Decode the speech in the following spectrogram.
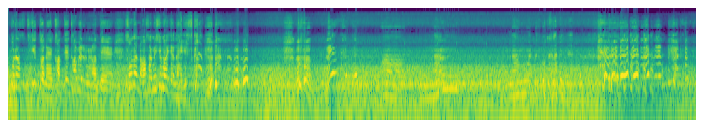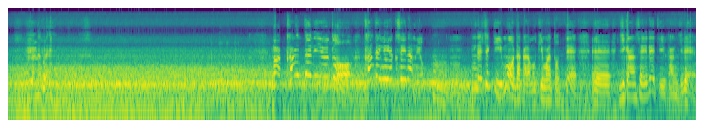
プラスチケットで買って食べるなんて、そんなの朝飯前じゃないですか。うん。ねああなんなんもわからんね。なんだこれまあ、簡単に言うと、完全予約制なのよ。うんうん。で、席も、だからもう決まっとって、えー時間制でっていう感じで、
